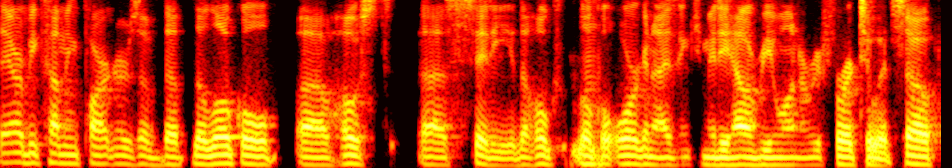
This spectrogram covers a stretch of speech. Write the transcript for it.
they are becoming partners of the the local uh, host uh, city the whole mm-hmm. local organizing committee however you want to refer to it. So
